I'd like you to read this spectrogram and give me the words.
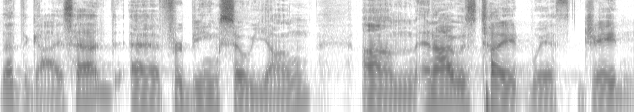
that the guys had uh, for being so young. Um, and I was tight with Jaden.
